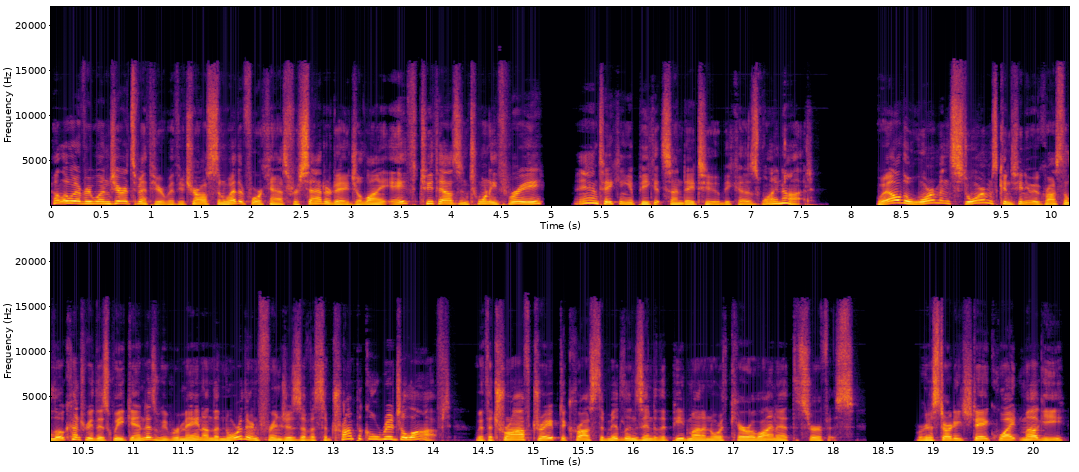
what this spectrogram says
Hello, everyone. Jared Smith here with your Charleston weather forecast for Saturday, July 8th, 2023, and taking a peek at Sunday too, because why not? Well, the warm and storms continue across the low country this weekend as we remain on the northern fringes of a subtropical ridge aloft, with a trough draped across the Midlands into the Piedmont of North Carolina at the surface. We're going to start each day quite muggy.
